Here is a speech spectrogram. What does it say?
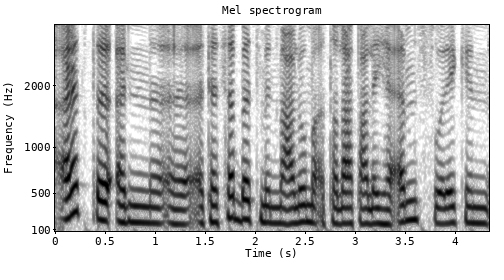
أردت أن أتثبت من معلومة اطلعت عليها أمس ولكن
